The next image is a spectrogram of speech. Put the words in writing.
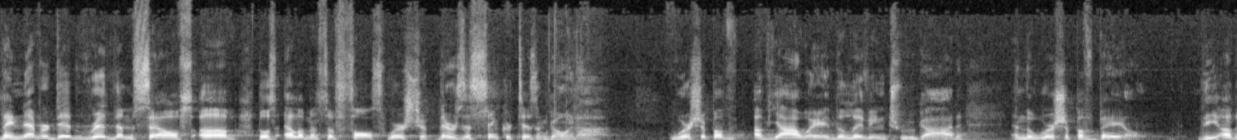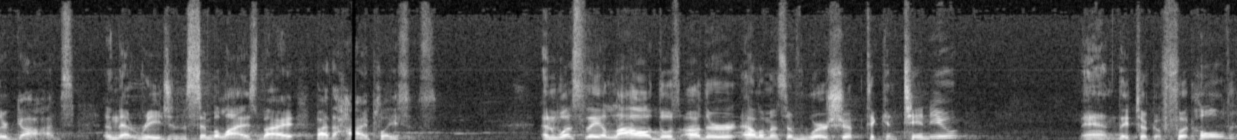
They never did rid themselves of those elements of false worship. There was a syncretism going on worship of, of Yahweh, the living true God, and the worship of Baal, the other gods in that region, symbolized by, by the high places. And once they allowed those other elements of worship to continue, man, they took a foothold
